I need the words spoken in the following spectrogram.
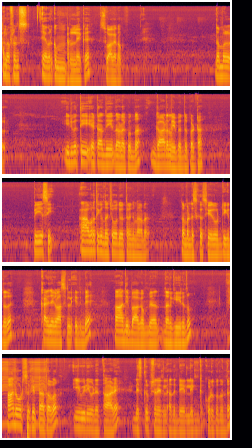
ഹലോ ഫ്രണ്ട്സ് ഏവർക്കും ചാനലിലേക്ക് സ്വാഗതം. നമ്മൾ ഇരുപത്തി എട്ടാം തീയതി നടക്കുന്ന ഗാർഡനുമായി ബന്ധപ്പെട്ട പി എസ് സി ആവർത്തിക്കുന്ന ചോദ്യോത്തരങ്ങളാണ് നമ്മൾ ഡിസ്കസ് ചെയ്തുകൊണ്ടിരിക്കുന്നത്. കഴിഞ്ഞ ക്ലാസ്സിൽ ഇതിന്റെ ആദ്യ ഭാഗം ഞാൻ നൽകിയിരുന്നു. ആ നോട്ട്സ് കിട്ടാത്തവർ ഈ വീഡിയോയുടെ താഴെ ഡിസ്ക്രിപ്ഷനിൽ അതിന്റെ ലിങ്ക് കൊടുക്കുന്നുണ്ട്.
